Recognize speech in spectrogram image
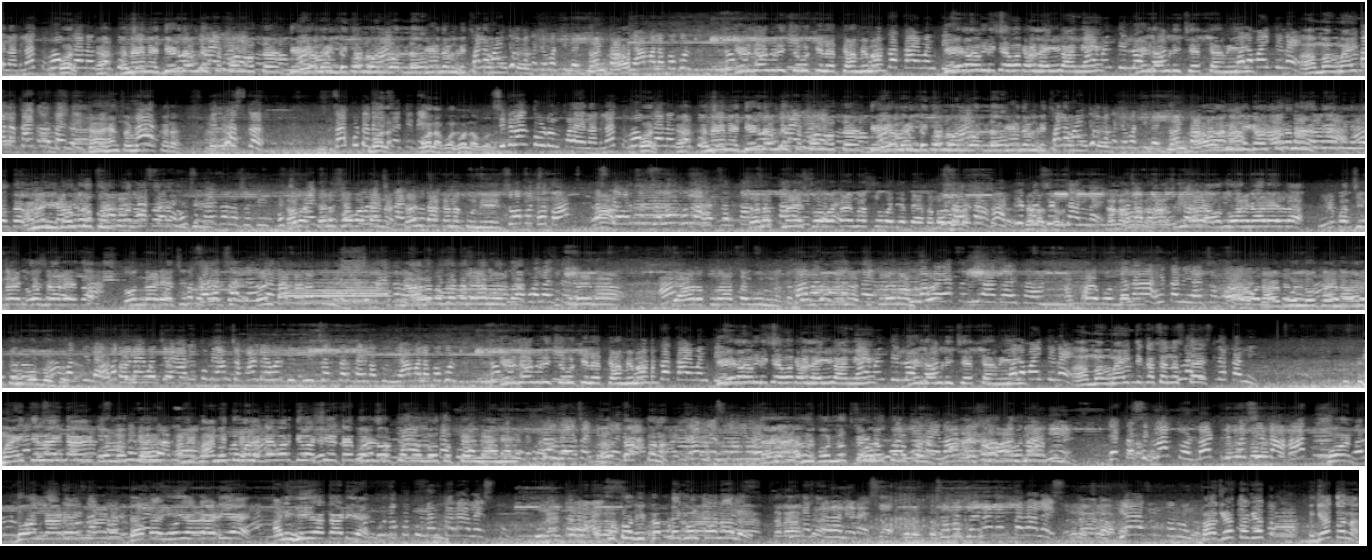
पळायला लागलात? रोखल्यानंतर तुमची- नाही, नाही, दीड दमडीचं कोण होतं? दीड दमडीचं कोण बोललं? दीड दमडीचं मला कोण माहिती होतं होतं? का ते वकील आहेत म्हणून. आम्हाला बघून लोकं दीड काय दमडीचे वकील आहेत का आम्ही मग? लोकं काय म्हणतील? दीड दमडीचे वकील आहेत का आम्ही? काय म्हणतील दीड लोकं? दमडीचे आहेत का आम्ही? मला माहिती नाही. हा, मग माहिती मला काय करता येते? हा, ह्यांचा व्हिडिओ करा. बिनधास्त. कर जा कुठे बोला जायचं तिथे? बोला बोला बोला सिग्नल तोडून पळायला लागलात? रोखल्यानंतर नाही नाही दीड दमडीचं कोण होतं? दीड दमडीचं कोण बोललं? दीड दमडीचं मला कोण माहिती होतं होतं? का ते वकील आहेत अहो आम्ही निघालतोच ना आम्ही निघालतोच ना ह्याची सोबत आहे ना टाका ना? तुम्ही सोबत होता रस्त्यावर तर चलत होता हा चलता- चलत चलता नाही सोबत. आहे मग सोबत येते आता बघा चला, हा, चाललाय. चला, गाडी? दोन गाड्या आहेत. मग टाका ना तुम्ही तुम्ही बोलता बोलायचं चुकलंय ना हा? ते आता बोलू नका मला दण टाका ना बोलत नाही. चुकलंय ना तुला आमचं वयाचा लिहाज आहे का? हा, काय बोललो त्याला आहे का लिहायचं काय बोल. बोललो काय? बोललो ना अरे तू हा, वकील आहे. वकील आहे म्हणजे. अरे तुम्ही आमच्या पांढऱ्यावरती इज्जत करताय का तुम्ही? आम्हाला बघून लोकं दीड काय दमडीचे म्हणतील? वकील आहेत का आम्ही मग? लोकं काय म्हणतील? दीड दमडीचे वकील आहेत का आम्ही? काय म्हणतील दीड लोकं? दमडीचे आहेत का आम्ही. मला माहिती नाही. हा, मग माहिती कसं तुला नसतंय? दिसले का मी? माहिती नाही का? बोललो का? आम्ही आम्ही तुम्हाला काय वर दिवशी काय बोललो? बोललो होतो काय नाही कुठं जा. टाकतो ना. नाही, आम्ही बोललोच काही नव्हतं बोललो नाही ना. ना नाही. एक तर सिग्नल तोडला ट्रिपल सीट आहात. कोण? वरून दोन गाड्या हो का, ही एक गाडी आहे आणि ही एक गाडी आहे. तू नको तू नंतर आलायस तू तू नंतर आलायस कुठून? ही कपडे घेऊन कोण आले नंतर समजलं ना नंतर आलायस घे अजून करून. हा घेतो घेतो. घेतो ना.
